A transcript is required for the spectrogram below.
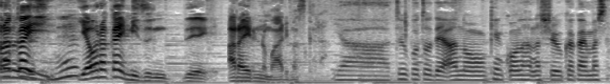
らかい、ね。柔らかい水で洗えるのもありますから。いやーということであの健康の話を伺いました。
